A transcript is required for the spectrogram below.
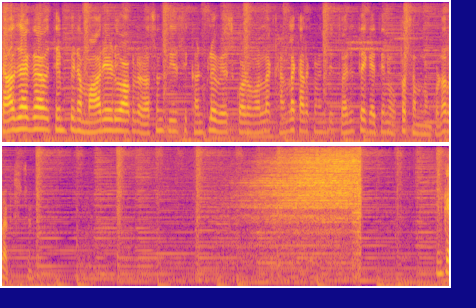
తాజాగా తెంపిన మారేడు ఆకుల రసం తీసి కంట్లో వేసుకోవడం వల్ల కండ్ల కలక నుంచి త్వరితగతిన ఉపశమనం కూడా లభిస్తుంది. ఇంకా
